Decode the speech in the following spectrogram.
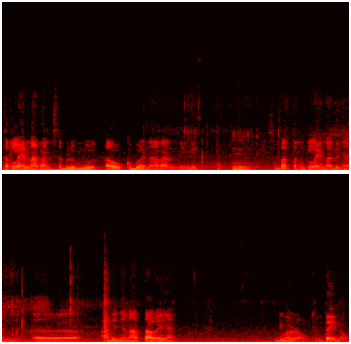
terlena kan sebelum lu tahu kebenaran ini? Hmm. sempat terlena dengan eh, adanya Natal ya kan? Gimana dong? Ceritain dong.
